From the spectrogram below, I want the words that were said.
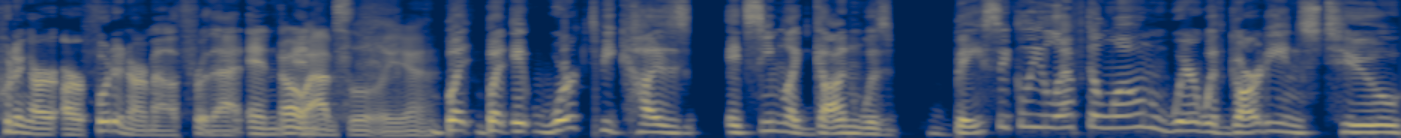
putting our, our foot in our mouth for that. And oh, and- absolutely, yeah. but but it worked because it seemed like Gunn was basically left alone. Where with Guardians two,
